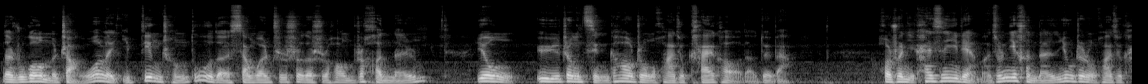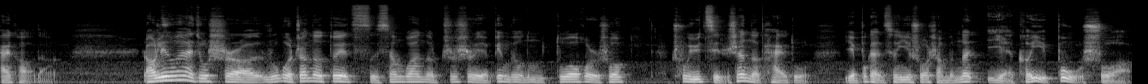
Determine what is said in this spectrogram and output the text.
那如果我们掌握了一定程度的相关知识的时候，我们是很难用抑郁症警告这种话就开口的，对吧？或者说你开心一点嘛，就是你很难用这种话去开口的。然后另外就是，如果真的对此相关的知识也并没有那么多，或者说出于谨慎的态度，也不敢轻易说什么，那也可以不说，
